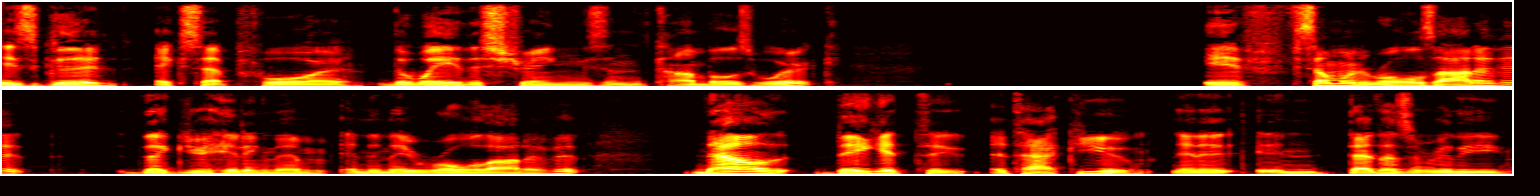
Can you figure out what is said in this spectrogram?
is good, except for the way the strings and combos work. If someone rolls out of it, like you're hitting them, and then they roll out of it, now they get to attack you, and it and that doesn't really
